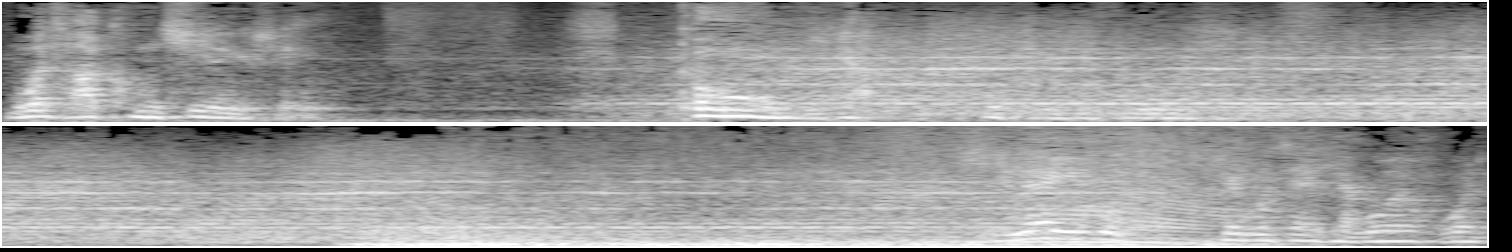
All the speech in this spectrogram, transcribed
摩擦空气那个声音，砰一下，就直接轰过去。醒来以后，结果才想我还活着。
